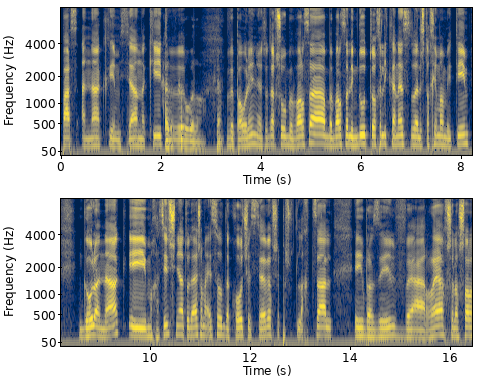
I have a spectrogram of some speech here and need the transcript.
פס ענק, מסיעה ענקית, כן. ופאוליניו, אתה יודע איך שהוא בברסה, בברסה לימדו אותו איך להיכנס לשטחים אמיתיים, גול ענק, מחצית שנייה, אתה יודע, יש שם עשר דקות של סבב שפשוט לחצה על ברזיל, והריח של השער,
